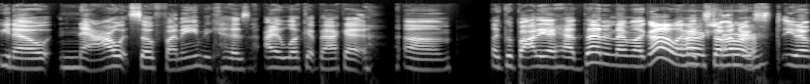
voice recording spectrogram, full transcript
you know now it's so funny because i look at back at um like the body i had then and i'm like oh like i Oh, just don't understand you know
